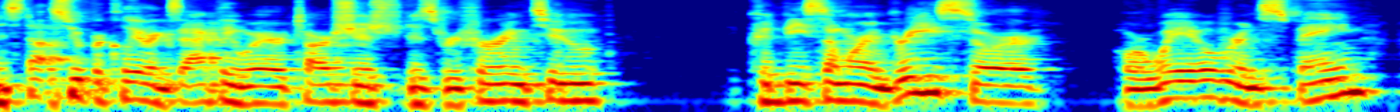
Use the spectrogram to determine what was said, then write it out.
It's not super clear exactly where Tarshish is referring to. It could be somewhere in Greece or or way over in Spain.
